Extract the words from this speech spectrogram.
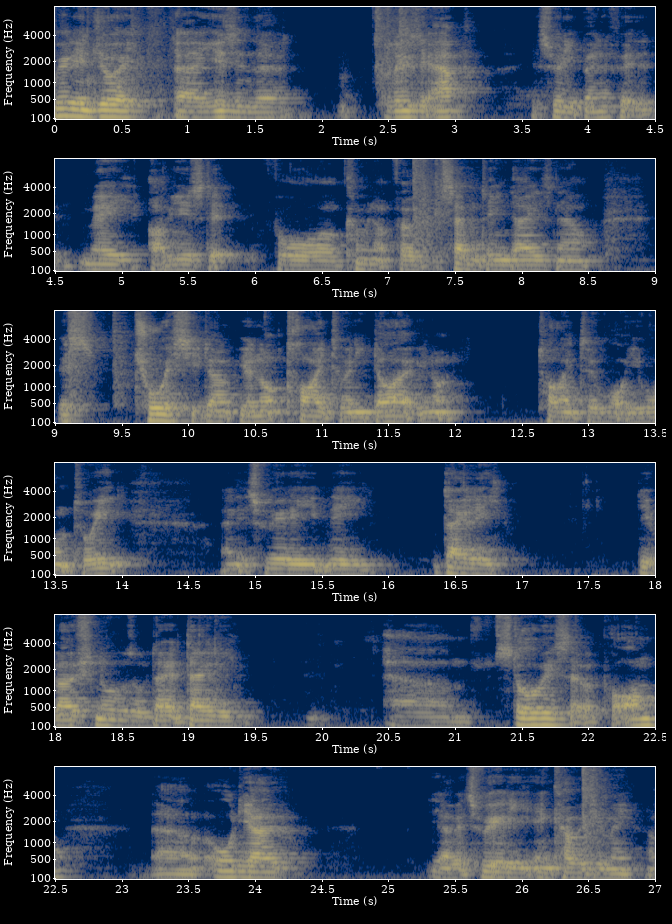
really enjoy uh, using the It app. It's really benefited me. I've used it for coming up for 17 days now. It's choice. You don't. You're not tied to any diet. You're not tied to what you want to eat, and it's really the daily devotionals or da daily um, stories that were put on, uh, audio. You know, it's really encouraging me. I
